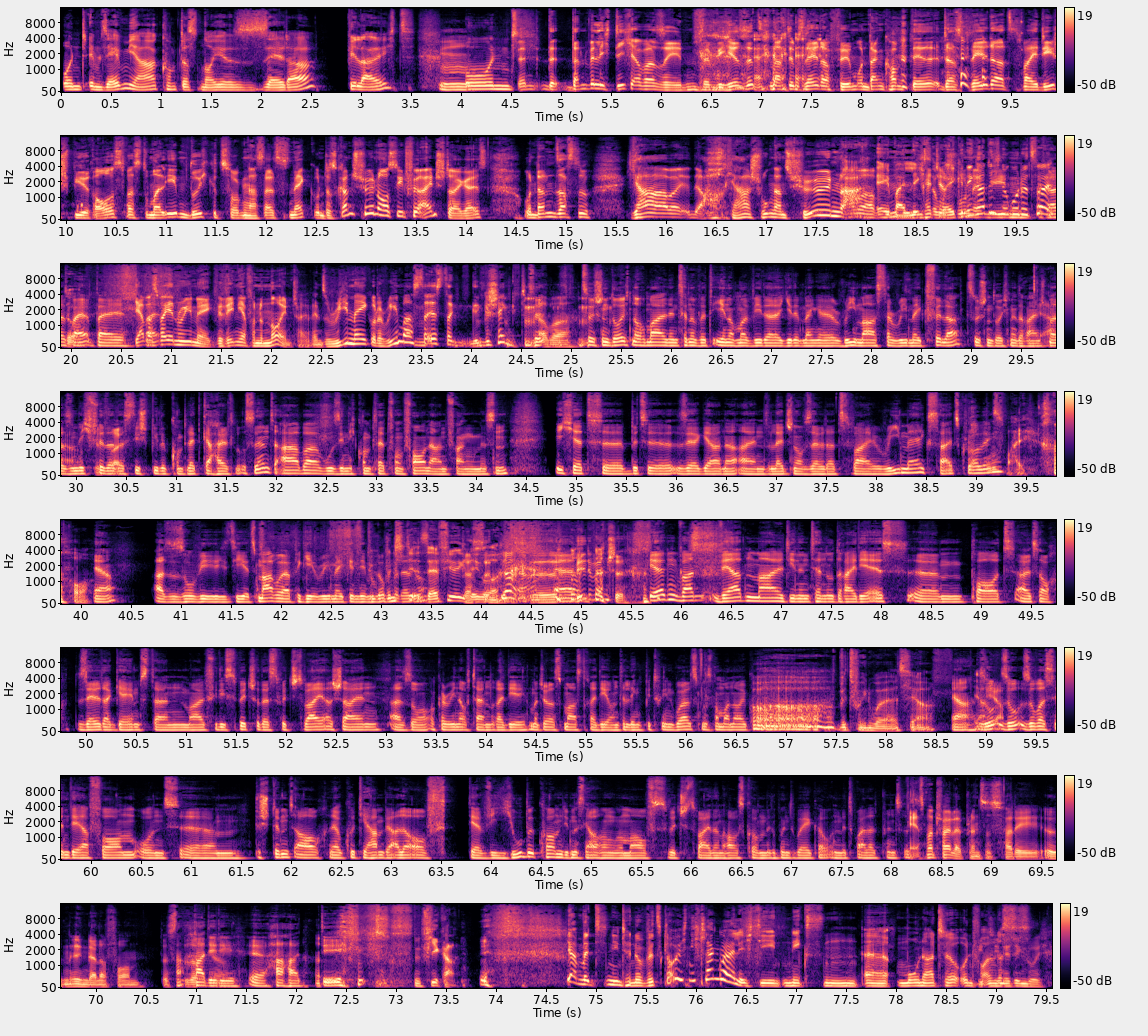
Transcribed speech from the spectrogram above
und im selben Jahr kommt das neue Zelda vielleicht. Mm. Und dann, dann, will ich dich aber sehen, wenn wir hier sitzen nach dem Zelda-Film und dann kommt der, das Zelda 2D-Spiel raus, was du mal eben durchgezogen hast als Snack und das ganz schön aussieht für Einsteiger ist. Und dann sagst du, ja, aber ach ja, schon ganz schön, ach, aber ey, bei hm, Link's Awakening ja hatte ich eine gute Zeit. Ja, bei, bei, ja, aber es war ja ein Remake. Wir reden ja von einem neuen Teil. Wenn so Remake oder Remaster ist, dann geschenkt. Aber zwischendurch nochmal, Nintendo wird eh nochmal wieder jede Menge Remaster, Remake, Filler zwischendurch mit reinschmeißen. Ja, also nicht Filler, dass die Spiele komplett gehaltlos sind, aber wo sie nicht komplett von vorne anfangen müssen. Ich hätte äh, bitte sehr gerne ein The Legend of Zelda 2 Remake, Sidescrolling. 2. Oh. Ja. Also so wie die jetzt Mario RPG Remake in dem du Look oder so. sehr viel, Gregor. Ja, ja. Äh, wilde Wünsche. Irgendwann werden mal die Nintendo 3DS ähm, Ports als auch Zelda Games dann mal für die Switch oder Switch 2 erscheinen. Also Ocarina of Time 3D, Majora's Mask 3D und The Link Between Worlds muss nochmal neu kommen. Oh, Between Worlds, ja. Ja, ja. So, so, sowas in der Form und ähm, bestimmt auch, na gut, die haben wir alle auf der Wii U bekommen. Die müssen ja auch irgendwann mal auf Switch 2 dann rauskommen mit Wind Waker und mit Twilight Princess. Erstmal Twilight Princess HD in irgendeiner Form. Das HDD, ja. äh, HHD. 4K. Ja. ja, mit Nintendo wird's glaube ich nicht langweilig die nächsten äh, Monate und vor allem das, Ding durch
